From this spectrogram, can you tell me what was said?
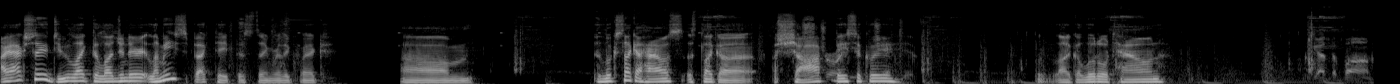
I actually do like the legendary. Let me spectate this thing really quick. Um, it looks like a house. It's like a, a shop, basically, like a little town. Got the bomb.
